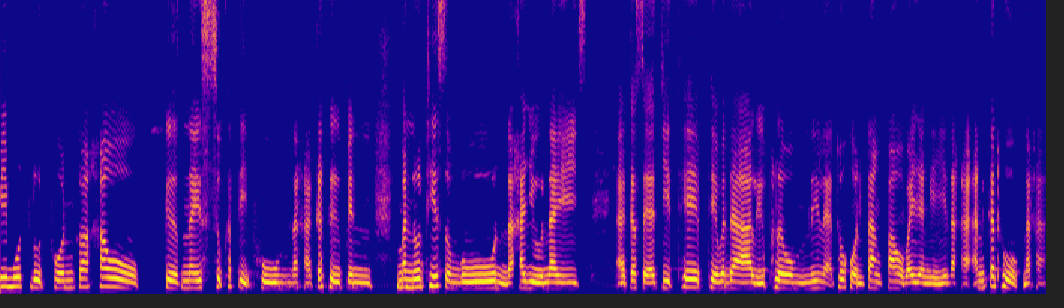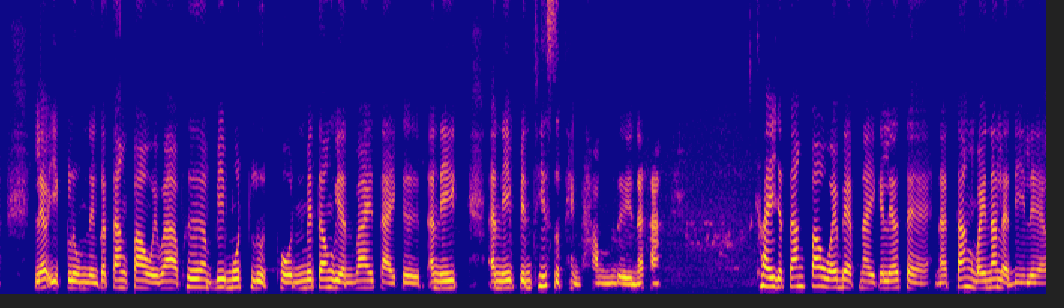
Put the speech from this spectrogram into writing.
วิมุตติหลุดพ้นก็เข้าเกิดในสุขติภูมินะคะ ก็คือเป็นมนุษย์ที่สมบูรณ์นะคะ อยู่ใน กระแสจิตเทพเทวดาหรือพรหมนี่แหละ ทุกคนตั้งเป้าไว้อย่างนี้นะคะ อันนี้ก็ถูกนะคะ แล้วอีกกลุ่มหนึ่งก็ตั้งเป้าไว้ว่า เพื่อวิมุตติหลุดพ้นไม่ต้องเวียนว่ายตายเกิด อันนี้อันนี้เป็นที่สุดแห่งธรรมเลยนะคะ ใครจะตั้งเป้าไว้แบบไหนก็แล้วแต่นะตั้งไว้นั่นแหละดีแล้ว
